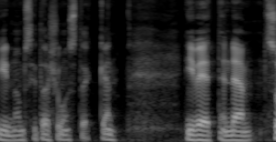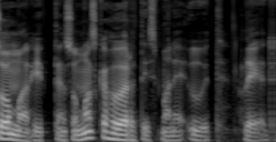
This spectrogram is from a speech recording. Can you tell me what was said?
inom citationstecken. Ni vet den där sommarhitten som man ska höra tills man är utled.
